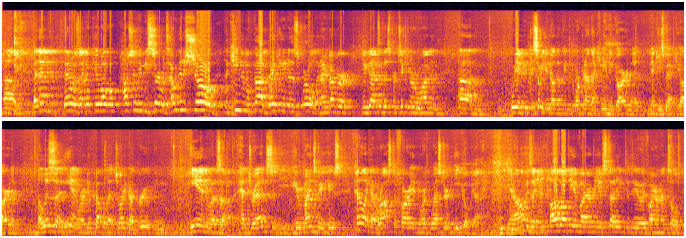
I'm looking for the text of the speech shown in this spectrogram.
Um, and then, then it was like, okay, well, well, how should we be servants? How are we going to show the kingdom of God breaking into this world? And I remember we got to this particular one, and um, we had, some of you know that we've been working on that community garden at Nikki's backyard. And Alyssa and Ian were a new couple that joined our group. And Ian was uh, had dreads, and he, he reminds me, he was kind of like a Rastafarian Northwestern eco guy. You know, he's like all about the environment. He was studying to do environmental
